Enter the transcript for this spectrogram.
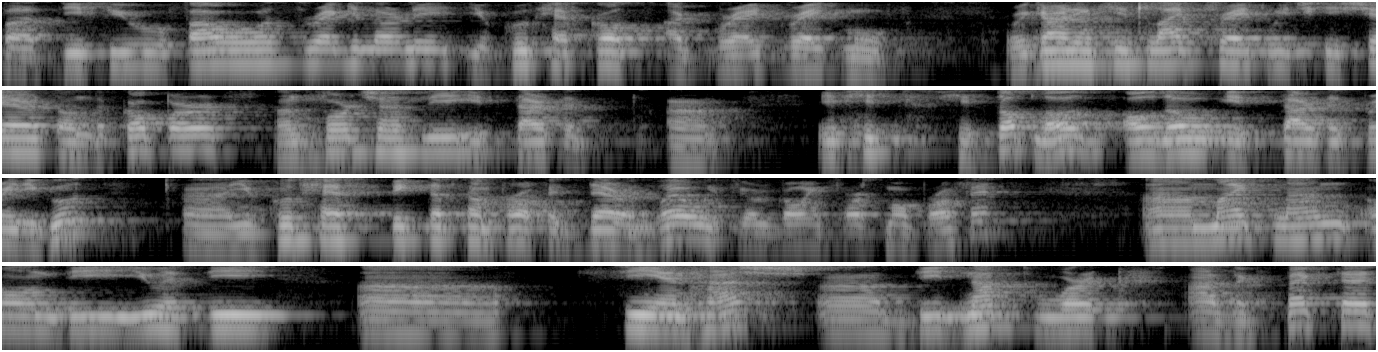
but if you follow us regularly, you could have caught a great, great move. Regarding his live trade, which he shared on the copper, unfortunately, it started, um, it hit his stop loss, although it started pretty good. Uh, you could have picked up some profits there as well if you're going for small profits. Uh, my plan on the USD uh, CNH uh, did not work as expected.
